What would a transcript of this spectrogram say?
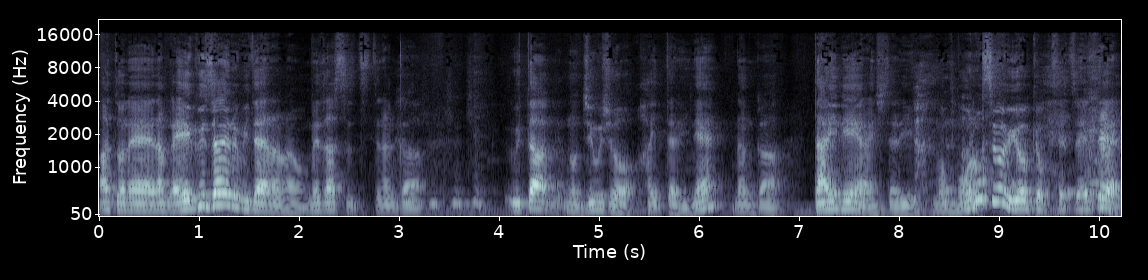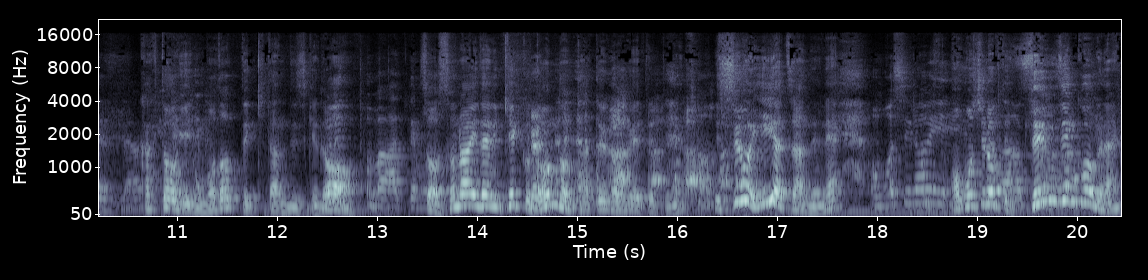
あとねなんか EXILE みたいなのを目指すっつってなんか歌の事務所入ったりねなんか大恋愛したりもうものすごい紆余曲折経て格闘技に戻ってきたんですけどそうその間に結構どんどんタトゥーが増えてってね。で すごいいいやつなんだよね。面白い。面白くて全然怖くない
